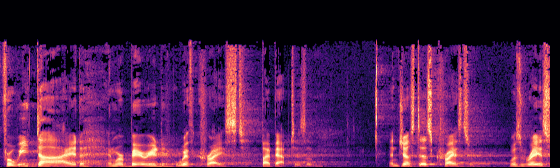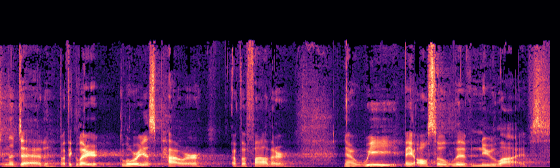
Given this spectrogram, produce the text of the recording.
For we died and were buried with Christ by baptism. And just as Christ was raised from the dead by the glorious power of the Father, now we may also live new lives.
